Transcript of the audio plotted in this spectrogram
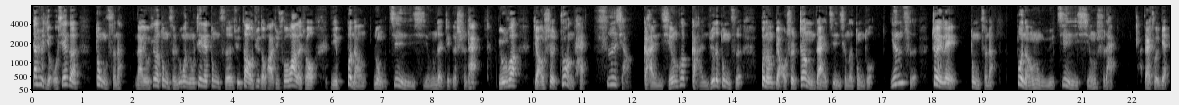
但是有些个动词呢，那有些个动词，如果你用这个动词去造句的话，去说话的时候，你不能用进行的这个时态。比如说，表示状态、思想、感情和感觉的动词，不能表示正在进行的动作。因此，这一类动词呢，不能用于进行时态。再说一遍，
